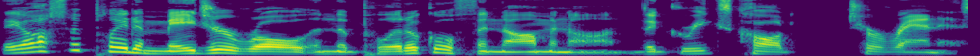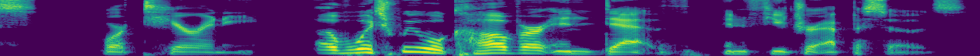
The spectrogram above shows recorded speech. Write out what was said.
They also played a major role in the political phenomenon the Greeks called tyrannus, or tyranny, of which we will cover in depth in future episodes.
